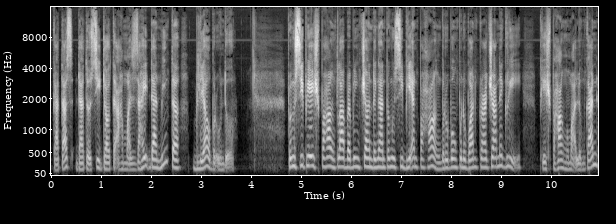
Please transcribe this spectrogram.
ke atas Datuk Si Dr. Ahmad Zahid dan minta beliau berundur. Pengusi PH Pahang telah berbincang dengan pengusi BN Pahang berhubung penubuhan kerajaan negeri. PH Pahang memaklumkan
